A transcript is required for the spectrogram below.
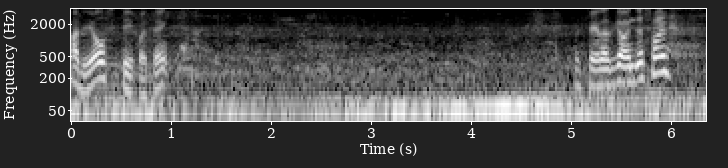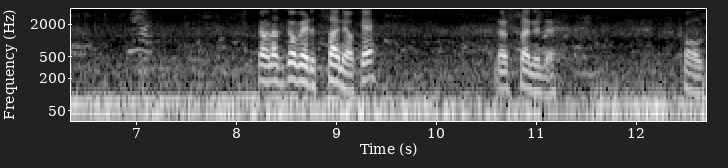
Oh, the old steep, I think. Okay, let's go in this one. Yeah. No, let's go where it's sunny, okay? There's sunny there. It's cold.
